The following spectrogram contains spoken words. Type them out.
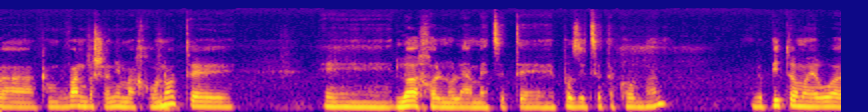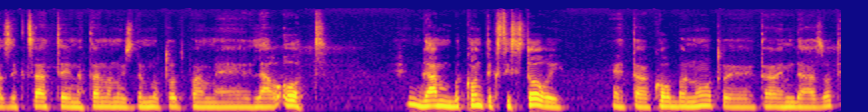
אה, כמובן, בשנים האחרונות אה, אה, לא יכולנו לאמץ את פוזיציית הקורבן, ופתאום האירוע הזה קצת אה, נתן לנו הזדמנות עוד פעם אה, להראות, גם בקונטקסט היסטורי, את הקורבנות ואת העמדה הזאת.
